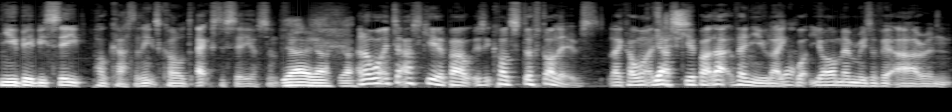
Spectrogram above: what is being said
new BBC podcast. I think it's called Ecstasy or something. Yeah, yeah, yeah. And I wanted to ask you about. Is it called Stuffed Olives? Like, I wanted yes. to ask you about that venue. Like, yeah. what your memories of it are, and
